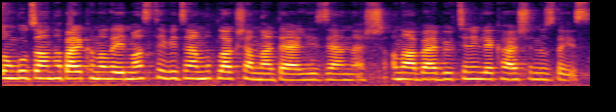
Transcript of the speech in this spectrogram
Zonguldak'ın haber kanalı Elmas TV'den mutlu akşamlar değerli izleyenler. Ana haber bülteniyle karşınızdayız.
